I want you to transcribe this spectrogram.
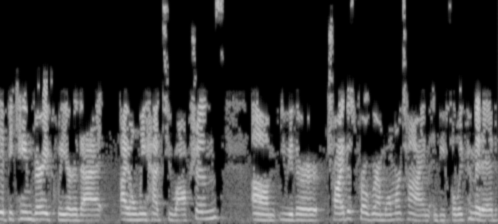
it became very clear that I only had two options um, you either try this program one more time and be fully committed,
